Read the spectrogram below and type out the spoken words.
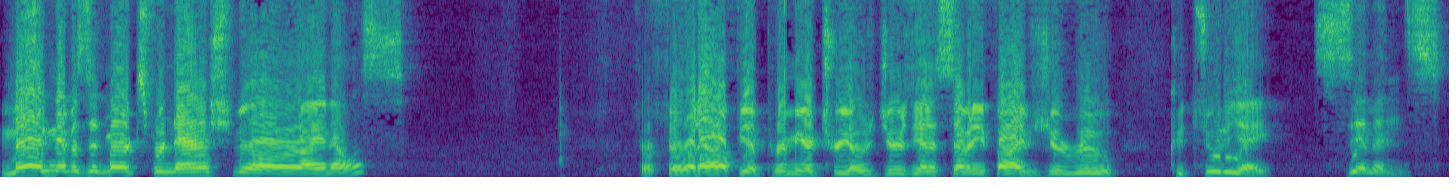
Magnificent marks for Nashville, Ryan Ellis. For Philadelphia, Premier Trios jersey at a 75, Giroux, Couturier, Simmonds.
